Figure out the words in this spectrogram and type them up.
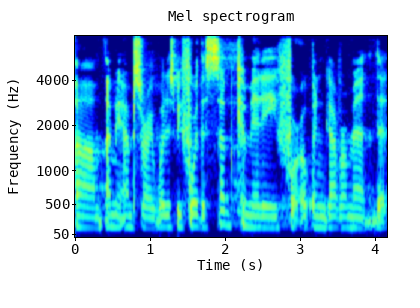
um, I mean, I'm sorry, what is before the subcommittee for open government that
